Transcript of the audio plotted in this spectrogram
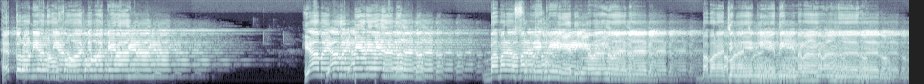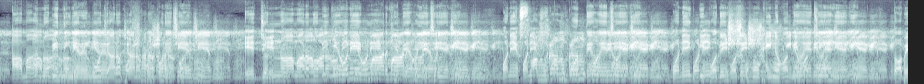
হে তরুণিয়া পিয়ারে বাবারা সুনে কে দিল বাবারা জেনে দিন বাবা। আমার নবী দিনের প্রচার প্রসার করেছে এর জন্য আমার নবীকে অনেক মার খেতে হয়েছে। অনেক সংগ্রাম করতে হয়েছে। অনেক বিপদের সম্মুখীন হতে হয়েছে। তবে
